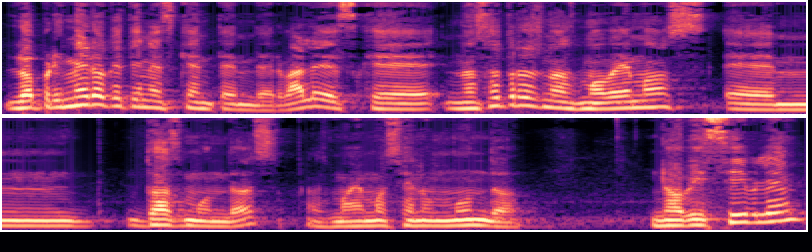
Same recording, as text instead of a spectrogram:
Lo primero que tienes que entender, ¿vale? Es que nosotros nos movemos en dos mundos. Nos movemos en un mundo no visible,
